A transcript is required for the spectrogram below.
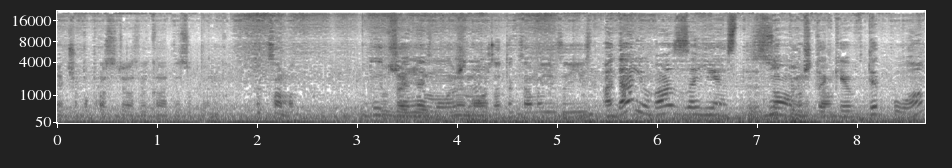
Якщо попросить вас виконати зупинку. Так само Тут не можна. не можна, так само є заїзд. А далі у вас заїзд знову ж таки в депо.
